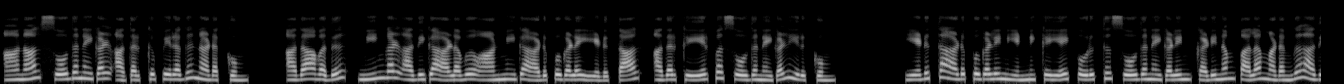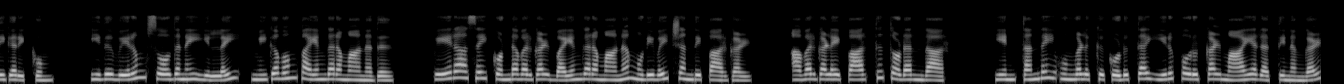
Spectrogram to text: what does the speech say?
ஆனால் சோதனைகள் அதற்கு பிறகு நடக்கும். அதாவது நீங்கள் அதிக அளவு ஆன்மீக அடுப்புகளை எடுத்தால் அதற்கு ஏற்ப சோதனைகள் இருக்கும். எடுத்த அடுப்புகளின் எண்ணிக்கையை பொறுத்து சோதனைகளின் கடினம் பல மடங்கு அதிகரிக்கும். இது வெறும் சோதனை இல்லை மிகவும் பயங்கரமானது. பேராசை கொண்டவர்கள் பயங்கரமான முடிவைச் சந்திப்பார்கள். அவர்களை பார்த்து தொடர்ந்தார். என் தந்தை உங்களுக்கு கொடுத்த இரு பொருட்கள் மாய ரத்தினங்கள்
